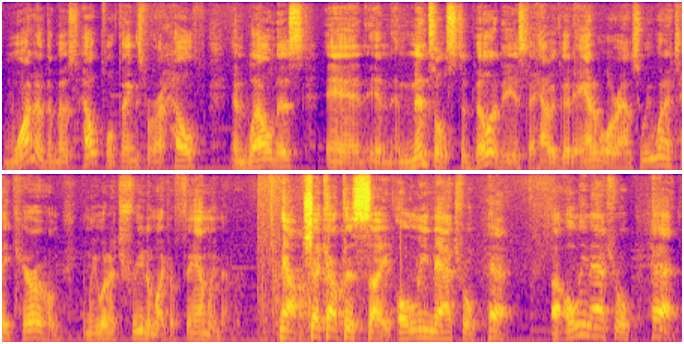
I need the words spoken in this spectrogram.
one of the most helpful things for our health and wellness and in mental stability is to have a good animal around. So we want to take care of them and we want to treat them like a family member. Now check out this site only natural pet. Uh, only natural pet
